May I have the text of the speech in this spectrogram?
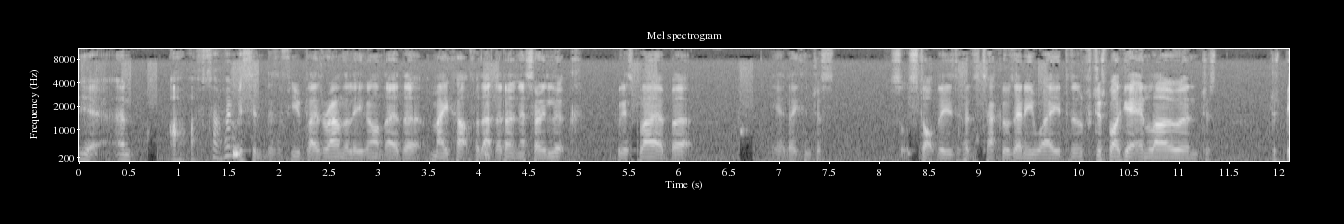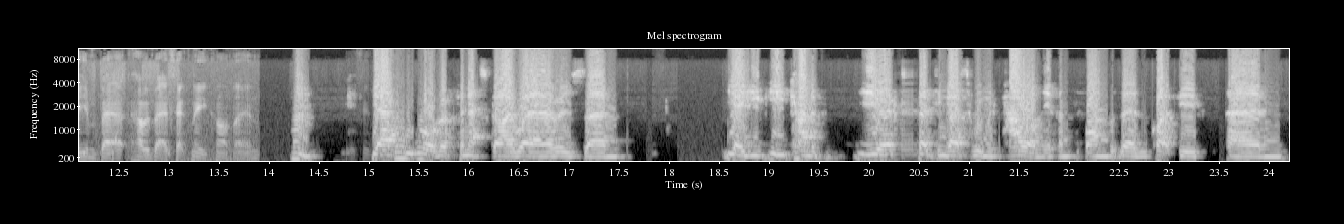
Yeah, and I, I think there's a few players around the league, aren't there, that make up for that. They don't necessarily look the biggest player, but yeah, they can just sort of stop these defensive tackles anyway, just by getting low and just just being better, having better technique, aren't they? And, hmm. Yeah, I think he's more of a finesse guy, whereas um, yeah, you, you kind of you're expecting guys to win with power on the offensive line, but there's quite a few um,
